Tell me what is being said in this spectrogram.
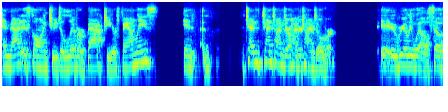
And that is going to deliver back to your families in 10, 10 times or 100 times over. It really will. So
